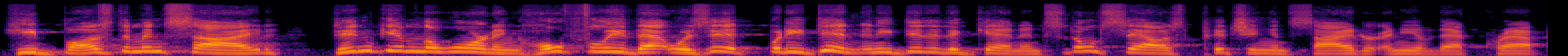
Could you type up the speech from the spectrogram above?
He buzzed him inside, didn't give him the warning. Hopefully that was it, but he didn't, and he did it again. And so don't say I was pitching inside or any of that crap.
